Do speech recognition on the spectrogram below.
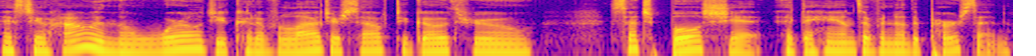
as to how in the world you could have allowed yourself to go through such bullshit at the hands of another person.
